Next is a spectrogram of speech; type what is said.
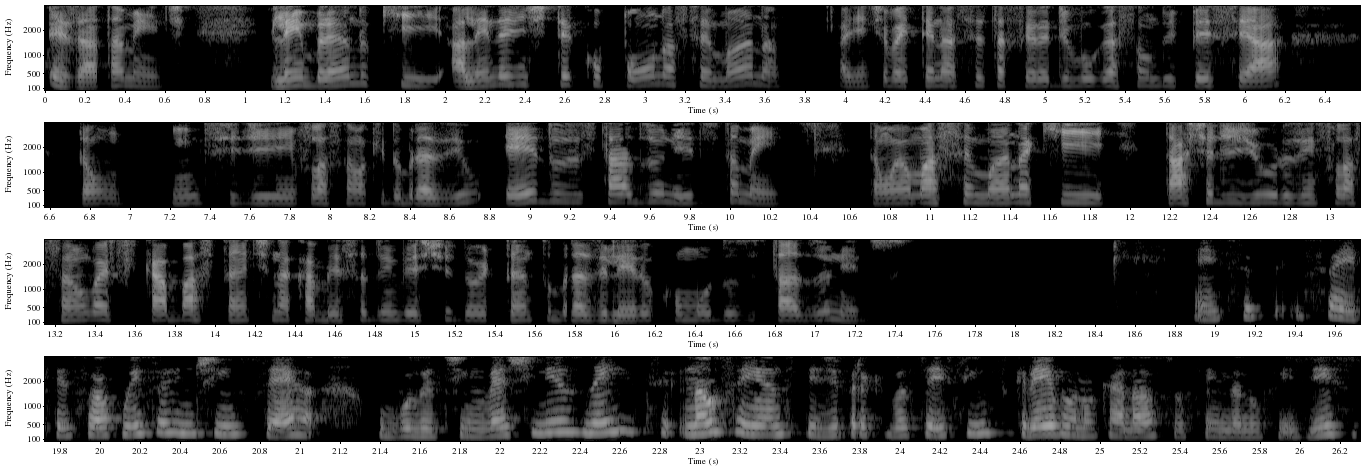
Exatamente. Lembrando que, além da gente ter cupom na semana, a gente vai ter na sexta-feira a divulgação do IPCA, então índice de inflação aqui do Brasil e dos Estados Unidos também. Então é uma semana que taxa de juros e inflação vai ficar bastante na cabeça do investidor, tanto brasileiro como dos Estados Unidos. É isso, isso aí, pessoal. Com isso a gente encerra o Boletim Invest News. Nem, não sei antes pedir para que vocês se inscrevam no canal se você ainda não fez isso.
